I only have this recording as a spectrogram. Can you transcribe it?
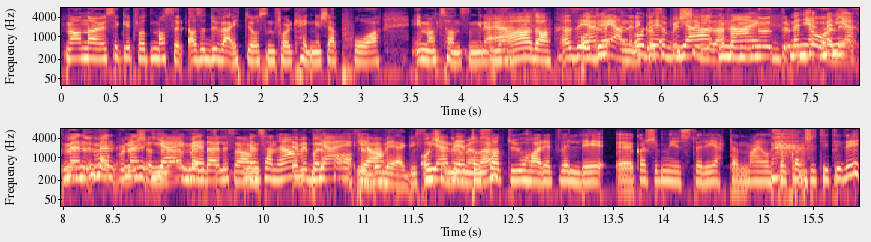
Men han har jo sikkert fått masse altså Du veit jo åssen folk henger seg på i Mats Hansen-greia. Ja da. Altså, jeg det- mener ikke å beskylde ja, deg for nei, noe men jeg- dårlig, men jeg- men- håper du men skjønner jeg det, men det er liksom men Sanja, Jeg vil bare ha frem ja, bevegelsen, Og jeg vet også det? at du har et veldig, uh, kanskje mye større hjerte enn meg også, kanskje til tider.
